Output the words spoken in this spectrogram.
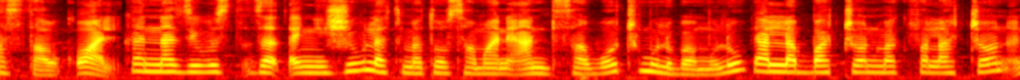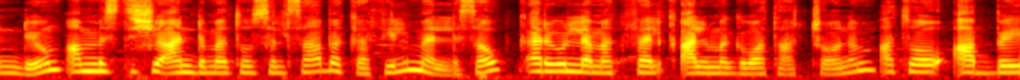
አስታውቀዋል። ከእነዚህ ውስጥ 9281 ሰዎች ሙሉ በሙሉ ያለባቸውን መክፈላቸውን እንዲሁም 5160 በከፊል መልሰው ቀሪውን ለመክፈል ቃል መግባታቸውንም አቶ አቤ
